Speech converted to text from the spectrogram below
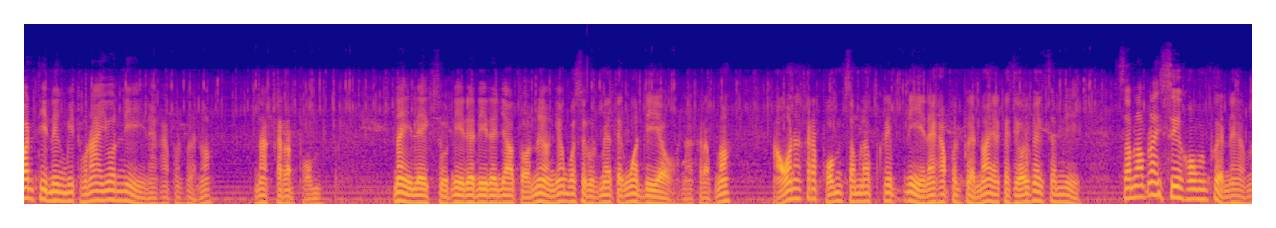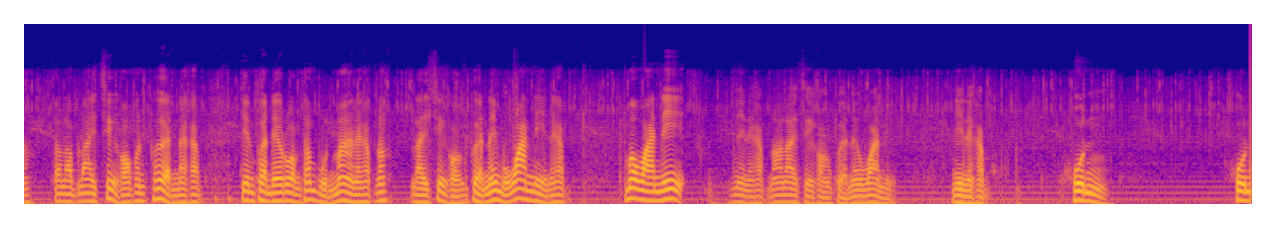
วันที่หนึ่งมิถุนายนนี้นะครับเพื่อนๆเนาะนะครับผม ในเลขสูตรนี้เดือนนี้เดือนยาวต่อเนื่องยังบสรุปแม้แต่งวดเดียวนะครับเนาะเอานะครับผมสำหรับคลิปนี้นะครับเพื่อนๆน้อยกระเสียวเพียงจำนี้สำหรับรายชื่อของเพื่อนๆนะครับเนาะสำหรับรายชื่อของเพื่อนๆนะครับที่เพื่อนได้รวมทำบุญมากนะครับเนาะรายชื่อของเพื่อนในหมู่บ้านนี้นะครับ เมื่อวานนี้นี่นะครับเนาะรายชื่อของเพื่อนในหมู่บ้านนี้นี่นะครับ คุณ คุณ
